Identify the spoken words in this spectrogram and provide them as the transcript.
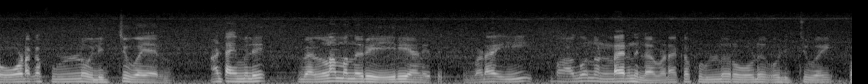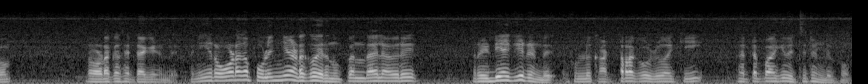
റോഡൊക്കെ ഫുള്ള് ഒലിച്ചു പോയായിരുന്നു. ആ ടൈമിൽ വെള്ളം വന്നൊരു ഏരിയ ആണ് ഇത് ഇവിടെ ഈ ഭാഗമൊന്നും ഉണ്ടായിരുന്നില്ല. ഇവിടെയൊക്കെ ഫുള്ള് റോഡ് ഒലിച്ചു പോയി. ഇപ്പം റോഡൊക്കെ സെറ്റാക്കിയിട്ടുണ്ട് പിന്നെ ഈ റോഡൊക്കെ പൊളിഞ്ഞ് കിടക്കുമായിരുന്നു ഇപ്പം എന്തായാലും അവർ റെഡിയാക്കിയിട്ടുണ്ട് ഫുള്ള് കട്ടറൊക്കെ ഒഴിവാക്കി സെറ്റപ്പാക്കി വെച്ചിട്ടുണ്ട് ഇപ്പം.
